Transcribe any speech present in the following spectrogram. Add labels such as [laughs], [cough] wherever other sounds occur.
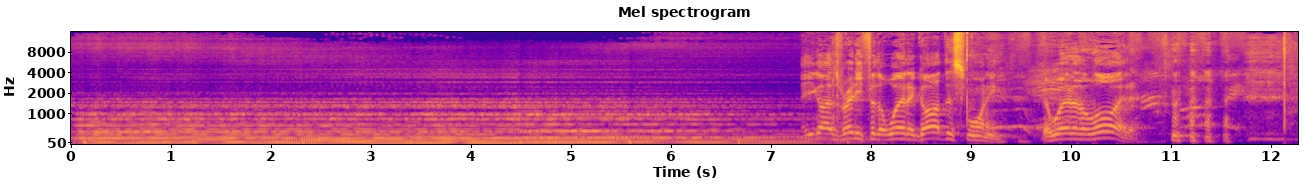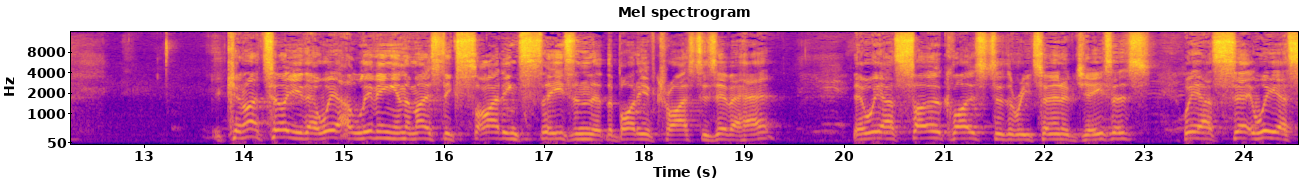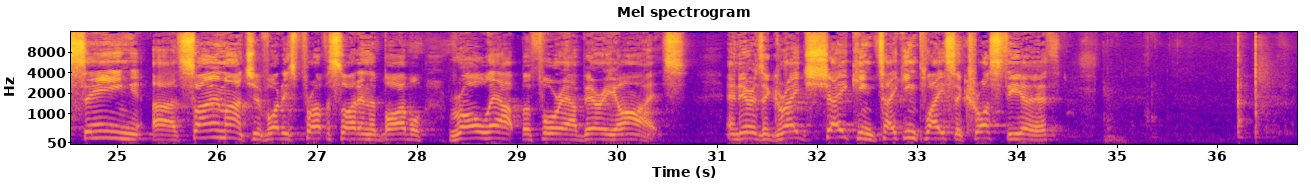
Are you guys ready for the word of God this morning? The word of the Lord. [laughs] Can I tell you that we are living in the most exciting season that the body of Christ has ever had? That we are so close to the return of Jesus. We are, se- we are seeing uh, so much of what is prophesied in the Bible roll out before our very eyes. And there is a great shaking taking place across the earth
